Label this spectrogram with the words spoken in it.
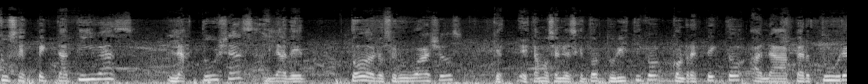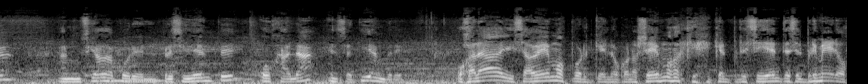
tus expectativas, las tuyas y la de todos los uruguayos que estamos en el sector turístico con respecto a la apertura anunciada por el presidente, ojalá en septiembre. Ojalá y sabemos, porque lo conocemos, que, que el presidente es el primero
